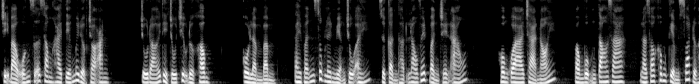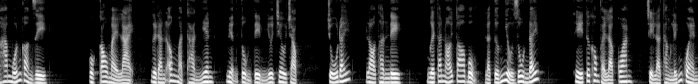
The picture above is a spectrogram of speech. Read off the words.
Chị bảo uống sữa xong 2 tiếng mới được cho ăn. Chú đói thì chú chịu được không? Cô lầm bầm Tay vẫn xúc lên miệng chú ấy, Rồi cẩn thận lau vết bẩn trên áo. Hôm qua chả nói Vòng bụng to ra là do không kiểm soát được ham muốn còn gì. Cô cau mày lại Người đàn ông mặt thản nhiên Miệng tủm tỉm như trêu chọc. Chú đấy, lo thân đi. Người ta nói to bụng là tướng nhiều run đấy. Thì tôi không phải là quan Chỉ là thằng lính quèn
